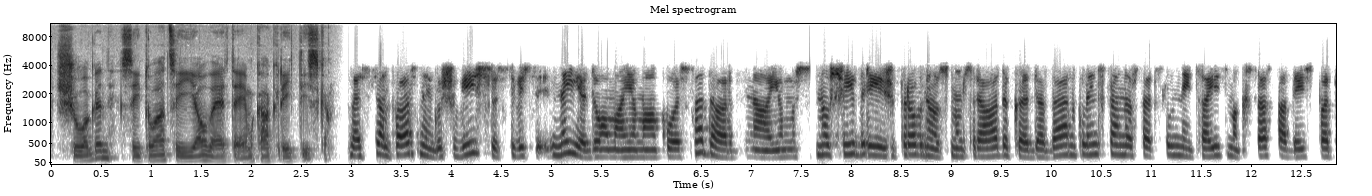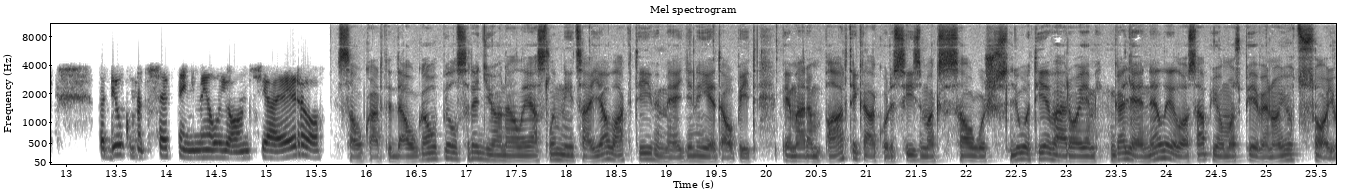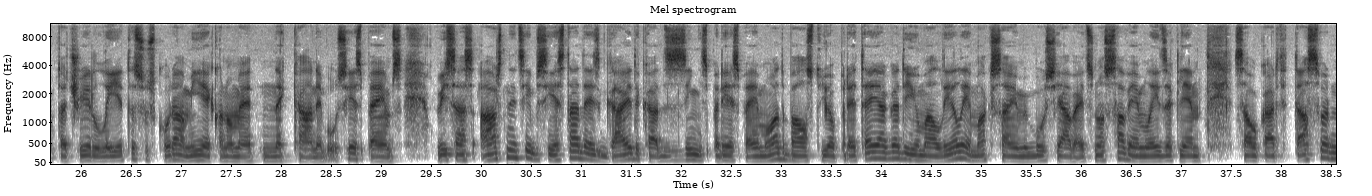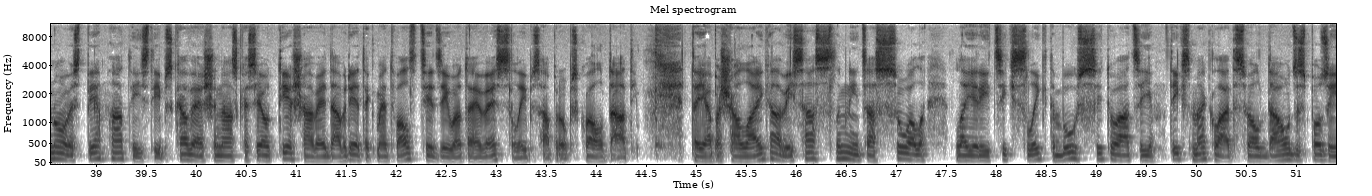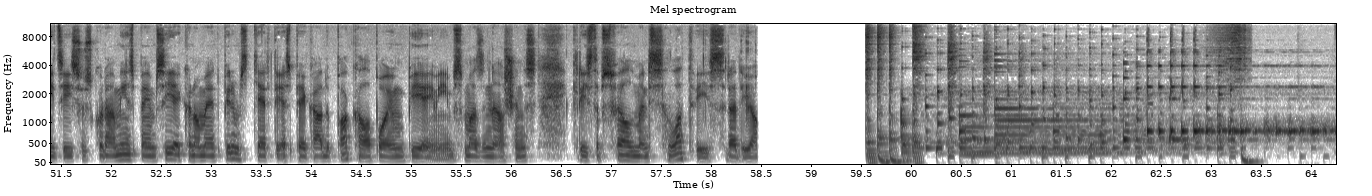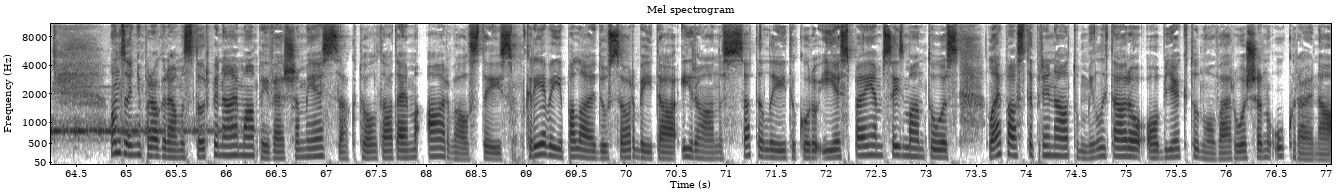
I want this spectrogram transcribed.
Šogad situācija jau vērtējama kā kritiska. Mēs esam pārsnieguši visus visneiedomājamākos sadārdinājumus. No šī brīža prognozes mums rāda, ka Bērnu Kliniskā Universitātes slimnīcā izmaksas sastādīs pat, pat 2,7 miljonus eiro. Savukārt Daugaupils reģionālajā slimnīcā jau aktīvi mēģina ietaupīt. Piemēram, pārtikā, kuras izmaksas augušas ļoti ievērojami, gaļai nelielos apjomos pievienojot soju, taču ir lietas, uz kurām iekonomēt nekā nebūs iespējams. Visās ārstniecības iestādēs gaida kādas ziņas par iespējamo atbalstu, jo pretējā gadījumā lielie maksājumi būs jāveic no saviem līdzekļiem. Savukārt tas var novest pie attīstības kavēšanās, kas jau tiešā veidā var ietekmēt valsts iedzīvotāju veselības aprūpas kvalitāti. Tajā pašā laikā visās Valsts slimnīcās sola, lai arī cik slikta būs situācija, tiks meklētas vēl daudzas pozīcijas, uz kurām iespējams iekonomēt pirms ķerties pie kādu pakalpojumu pieejamības mazināšanas. Kristaps Feldmanis, Latvijas radio. Un ziņu programmas turpinājumā pievēršamies aktualitātēm ārvalstīs. Krievija palaidusi orbītā Irānas satelītu, kuru iespējams izmantos, lai pastiprinātu militāro objektu novērošanu Ukrainā.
